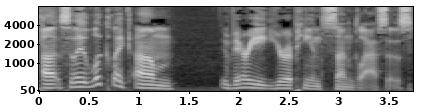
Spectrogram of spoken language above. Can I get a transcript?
Uh, so they look like um, very European sunglasses.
